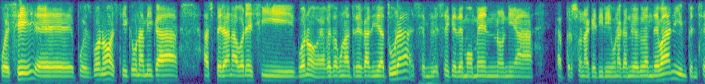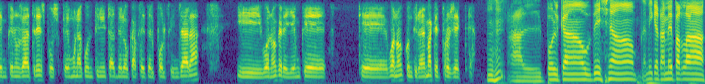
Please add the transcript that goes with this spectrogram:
Pues sí, eh, pues bueno, estic una mica esperant a veure si, bueno, hi hagués alguna altra candidatura. Sembla ser que de moment no n'hi ha cap persona que tiri una candidatura endavant i pensem que nosaltres pues, fem una continuïtat de lo que ha fet el Pol fins ara i bueno, creiem que, que bueno, continuarem aquest projecte. Uh -huh. El Pol que ho deixa una mica també per la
